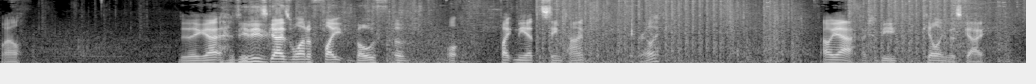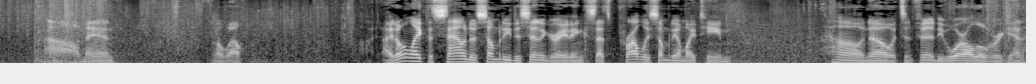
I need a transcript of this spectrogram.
Well. Do they got do these guys want to fight both of well fight me at the same time? Wait, really? Oh yeah, I should be killing this guy. Oh man. Oh well. I don't like the sound of somebody disintegrating, because that's probably somebody on my team. Oh no, it's Infinity War all over again. I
